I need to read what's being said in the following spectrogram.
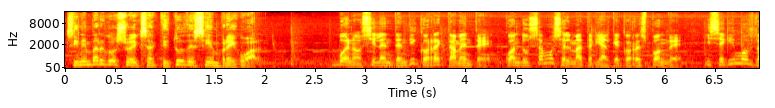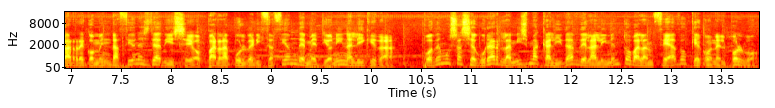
sin embargo su exactitud es siempre igual. Bueno, si la entendí correctamente, cuando usamos el material que corresponde y seguimos las recomendaciones de Adiseo para la pulverización de metionina líquida, podemos asegurar la misma calidad del alimento balanceado que con el polvo.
